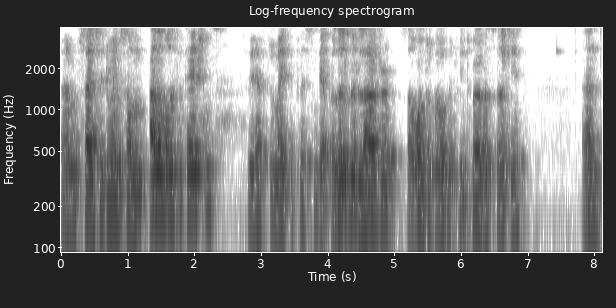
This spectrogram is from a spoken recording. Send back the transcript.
um, since we're doing some other modifications we have to make the piston gap a little bit larger. So I want to go between 12 and 13 and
